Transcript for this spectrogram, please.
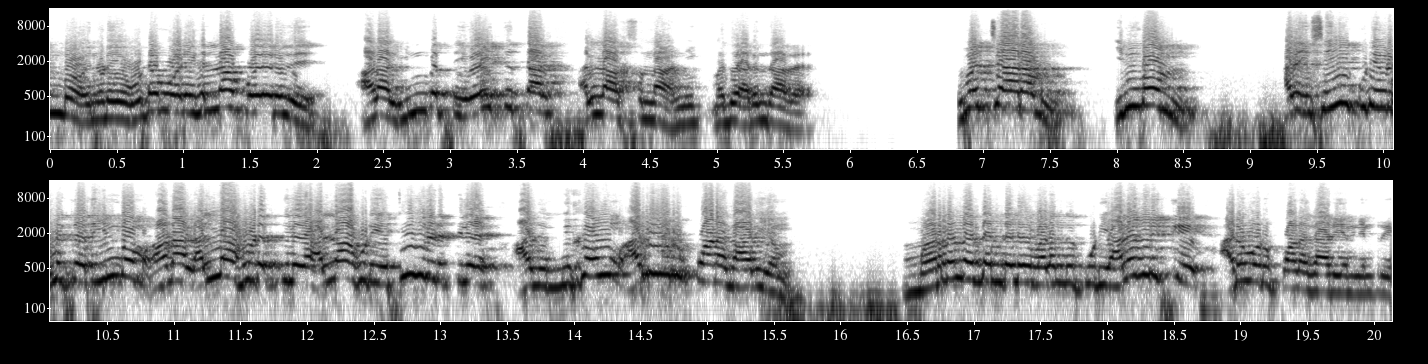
இன்பம். என்னுடைய உடம்பு வழிகள்லாம் போயிருது ஆனால் இன்பத்தை வைத்துத்தான் அல்லாஹ் சொன்னான் நீ மது அருந்தாத. விபச்சாரம் இன்பம் அதை செய்யக்கூடியவர்களுக்கு அது இன்பம். ஆனால் அல்லாஹுடத்திலே அல்லாஹுடைய தூதரிடத்திலே அது மிகவும் அருவருப்பான காரியம். மரண தண்டனை வழங்கக்கூடிய அளவிற்கு அருவருப்பான காரியம் என்று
